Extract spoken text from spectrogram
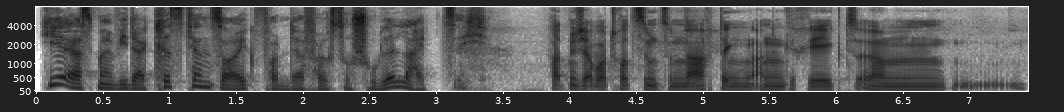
Hier erstmal wieder Christian Seug von der Volkshochschule Leipzig. Hat mich aber trotzdem zum Nachdenken angeregt, ähm,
